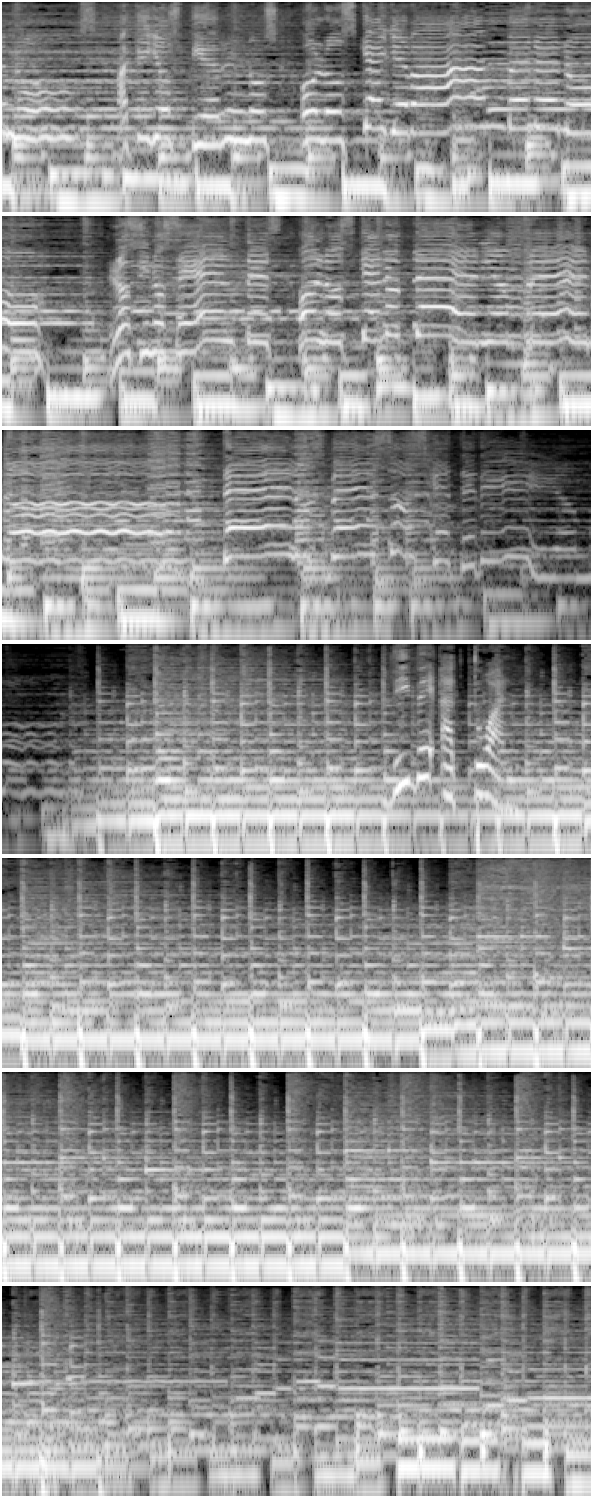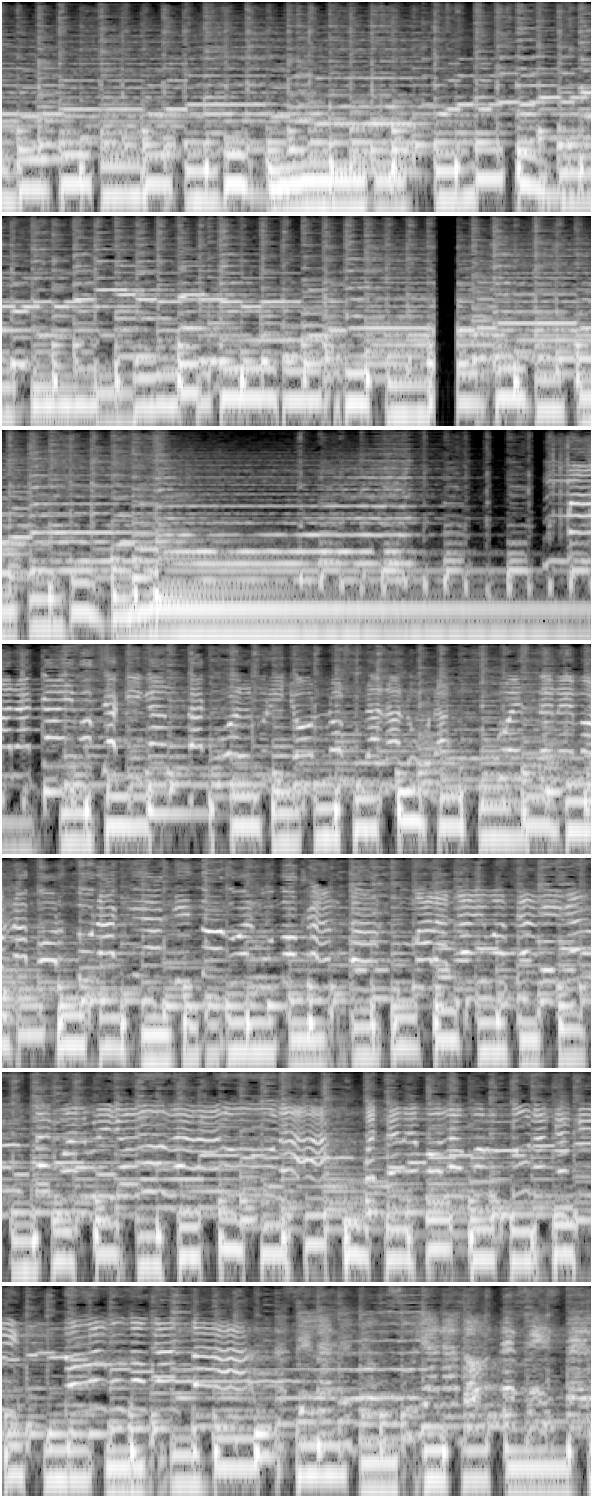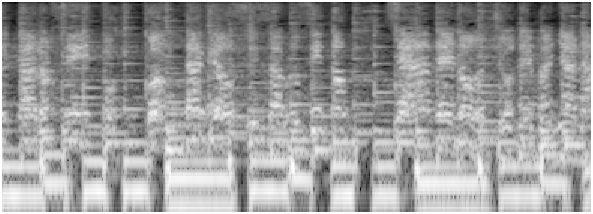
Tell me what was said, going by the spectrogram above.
aquellos tiernos o los que llevan veneno, los inocentes o los que no tenían actual. 8 de mañana.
